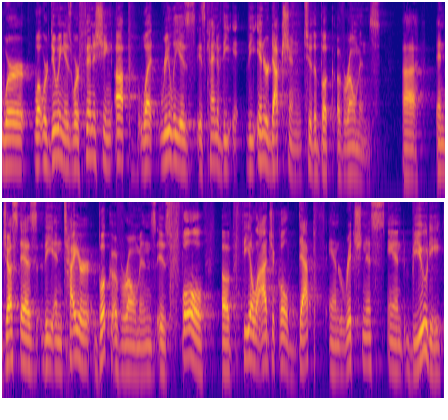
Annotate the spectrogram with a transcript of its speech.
we're, what we're doing is we're finishing up what really is, is kind of the, the introduction to the book of Romans. Uh, and just as the entire book of Romans is full of theological depth and richness and beauty,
